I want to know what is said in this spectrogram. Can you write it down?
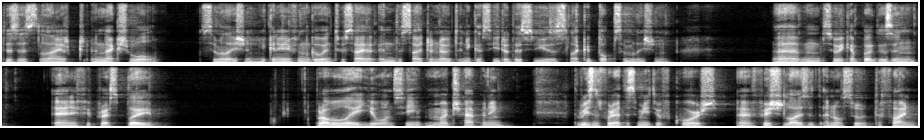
This is like an actual simulation. You can even go into side in the side node and you can see that this uses like a DOP simulation. Um, so we can plug this in and if you press play, probably you won't see much happening. The reason for that is we need to, of course, uh, visualize it and also define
